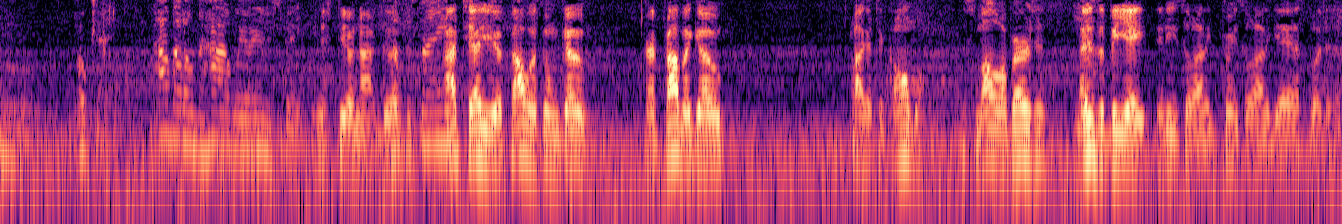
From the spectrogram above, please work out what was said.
Ooh, okay. How about on the highway or interstate? It's still not good. Not the same? I tell you, if I was gonna go, I'd probably go like a Tacoma, the smaller version. Yeah. This is a V8. It eats a lot of drinks a lot of gas, but the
